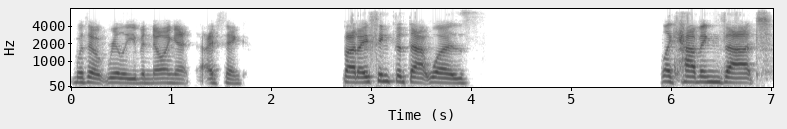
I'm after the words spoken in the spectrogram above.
without really even knowing it, I think. But I think that that was like having that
